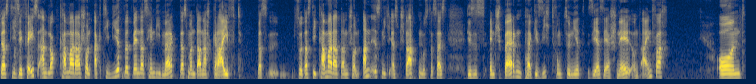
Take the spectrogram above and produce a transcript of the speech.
dass diese Face-Unlock-Kamera schon aktiviert wird, wenn das Handy merkt, dass man danach greift. Das, äh, sodass die Kamera dann schon an ist, nicht erst starten muss. Das heißt, dieses Entsperren per Gesicht funktioniert sehr, sehr schnell und einfach. Und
